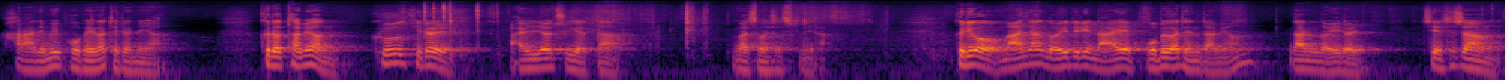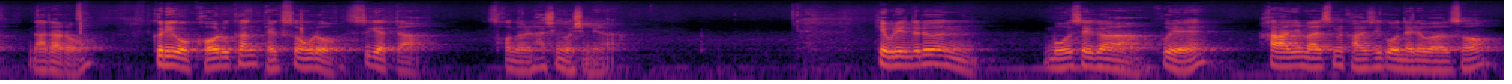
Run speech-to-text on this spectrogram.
하나님의 보배가 되려느냐 그렇다면 그 길을 알려주겠다 말씀하셨습니다. 그리고 만약 너희들이 나의 보배가 된다면 나는 너희를 제사장 나라로 그리고 거룩한 백성으로 쓰겠다 선언을 하신 것입니다. 히브리인들은 모세가 후에 하나님 말씀을 가지고 내려와서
